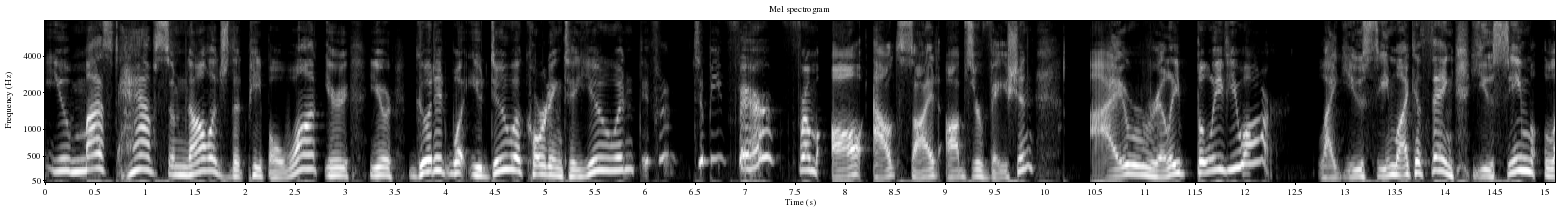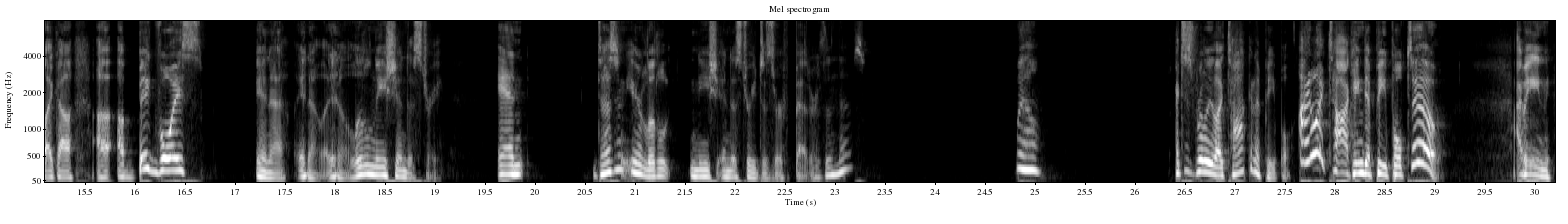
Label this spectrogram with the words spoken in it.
You must have some knowledge that people want. You're you're good at what you do according to you, and if, to be fair, from all outside observation, I really believe you are. Like you seem like a thing. You seem like a, a, a big voice in a, in a in a little niche industry. And doesn't your little niche industry deserve better than this? Well, I just really like talking to people. I like talking to people too. I mean,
